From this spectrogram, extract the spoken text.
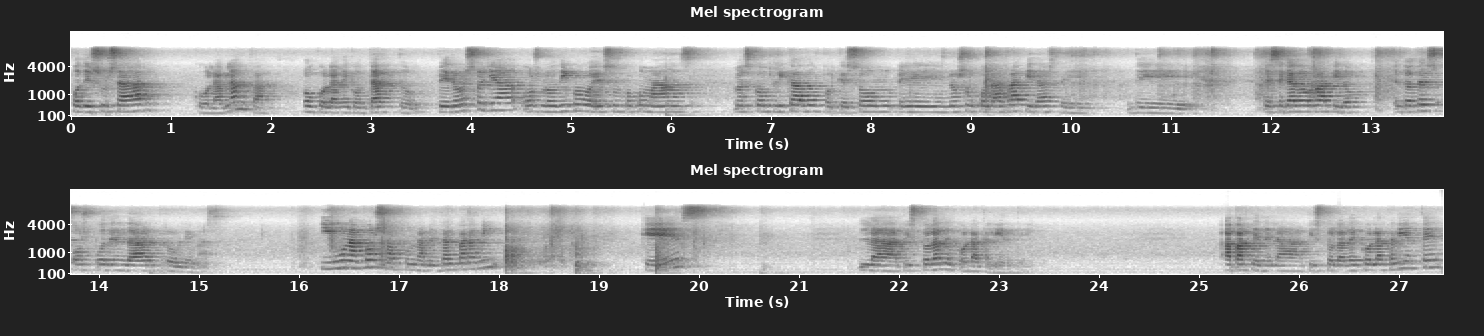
Podéis usar cola blanca, o con la de contacto, pero eso ya os lo digo es un poco más, más complicado porque son, eh, no son colas rápidas de, de secado rápido, entonces os pueden dar problemas. Y una cosa fundamental para mí, que es la pistola de cola caliente. Aparte de la pistola de cola caliente,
